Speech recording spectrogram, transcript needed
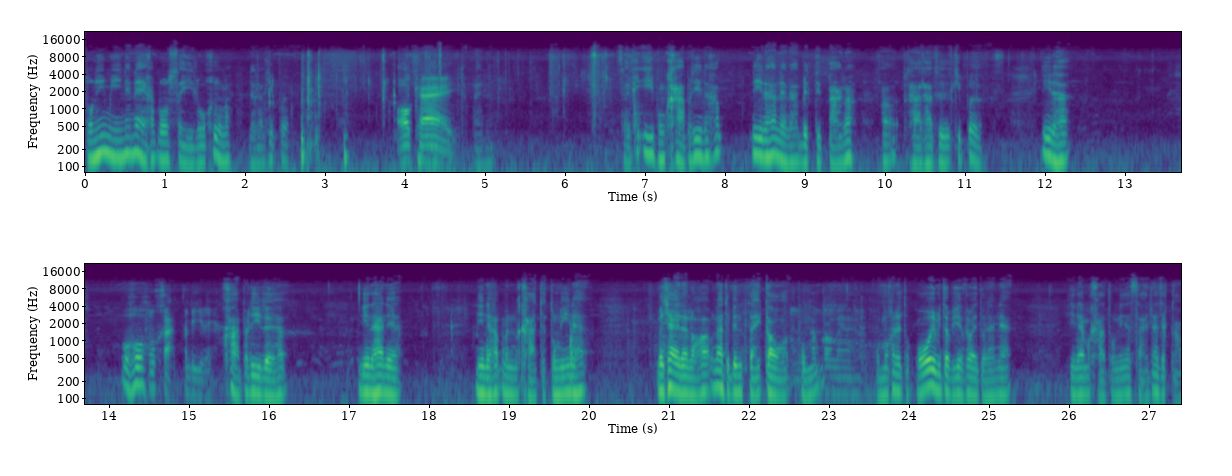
ตัวนี้มีแน่ๆครับ โลสี่โลครึ่งนะเดี๋ยวเราคิดเปิด Okay. ไปนะใส่พี่อีผมขาดพอดีนะครับ นี่นะฮะเนี่ยนะเบ็ดติดปากเนาะเอาถาถาถือคิปเปอร์ นี่นะฮะโอ้โหโอ้ขาดพอดีเลยขาดพอดีเลยครับนี่นะฮะเนี่ย นี่นะครับ มันขาดจากตรงนี้นะฮะไม่ใช่แล้วหรอกครับ น่าจะเป็นสายเก่าผม กล้องเลยนะครับผมไม่ค่อยได้ตกโอ้ยมีตะเพียนเข้าไปตัวนั้นเนี่ยนี่นะมันขาดตรงนี้สายน่าจะเก่า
